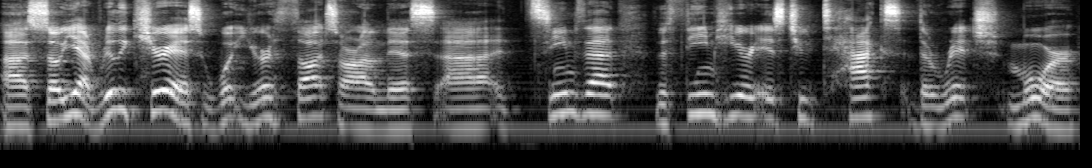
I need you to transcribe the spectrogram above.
Uh, so yeah, really curious what your thoughts are on this. Uh, it seems that the theme here is to tax the rich more,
